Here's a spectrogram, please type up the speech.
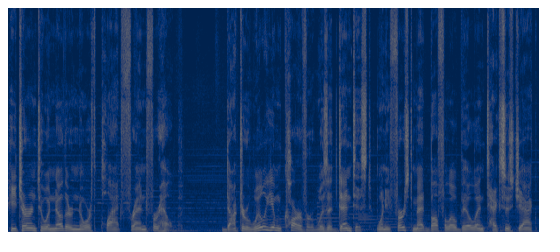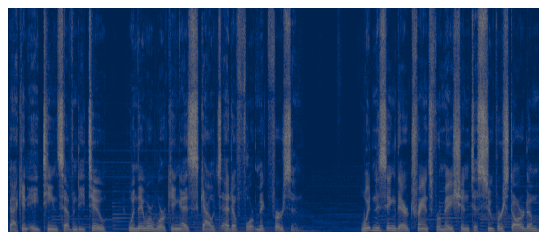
He turned to another North Platte friend for help. Dr. William Carver was a dentist when he first met Buffalo Bill and Texas Jack back in 1872 when they were working as scouts at a Fort McPherson. Witnessing their transformation to superstardom,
